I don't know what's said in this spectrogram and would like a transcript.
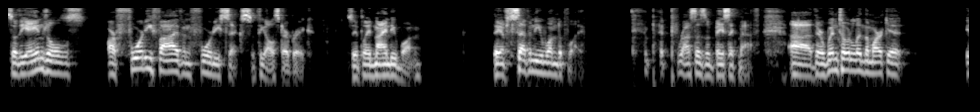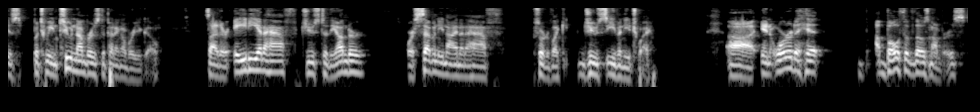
So the Angels are 45 and 46 at the All Star break. So they played 91. They have 71 to play process of basic math. Uh, their win total in the market is between two numbers, depending on where you go. It's either 80 and a half, juice to the under, or 79 and a half, sort of like juice even each way. Uh, in order to hit both of those numbers,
